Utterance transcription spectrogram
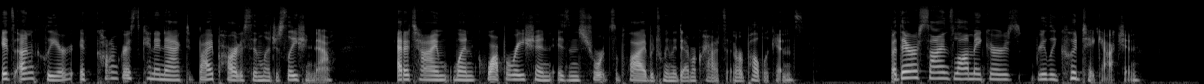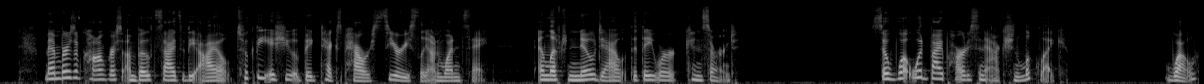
It's unclear if Congress can enact bipartisan legislation now, at a time when cooperation is in short supply between the Democrats and Republicans. But there are signs lawmakers really could take action. Members of Congress on both sides of the aisle took the issue of big tech's power seriously on Wednesday and left no doubt that they were concerned. So, what would bipartisan action look like? Well,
